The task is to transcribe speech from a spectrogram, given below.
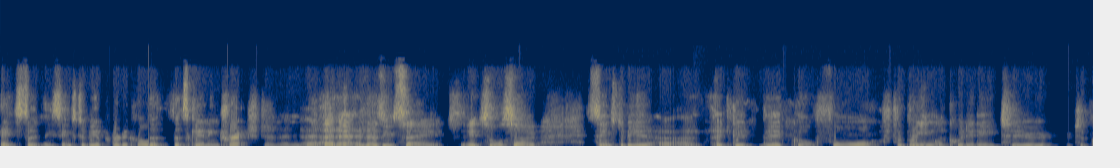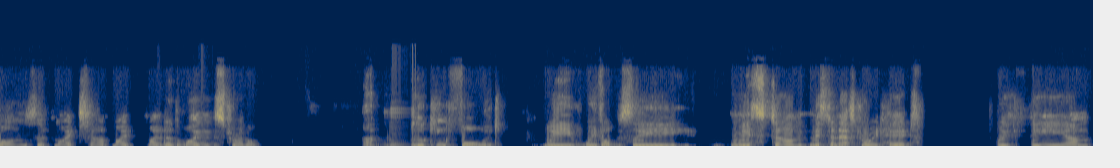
it certainly seems to be a protocol that, that's gaining traction and, and, and as you say it's, it's also seems to be a, a, a, good vehicle for for bringing liquidity to to bonds that might uh, might might otherwise struggle looking forward we've we've obviously missed um, missed an asteroid hit with the um,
